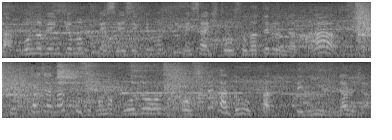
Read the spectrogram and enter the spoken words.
学校の勉強も含め成績も含めさ人を育てるんだったら結果じゃなくてそこの行動をしたかどうかっていう風になるじゃん。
